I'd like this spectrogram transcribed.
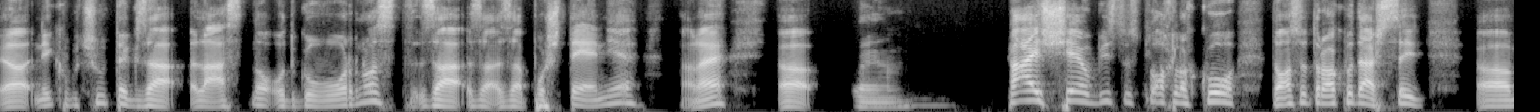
uh, nek občutek za lastno odgovornost, za, za, za poštenje. Uh, ja. Kaj še v bistvu sploh lahko danes otroku daš? Sej, uh,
